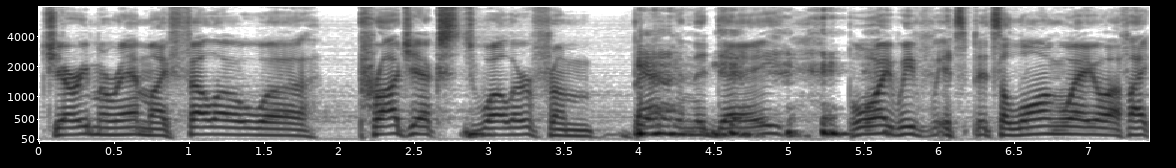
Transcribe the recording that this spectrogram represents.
Jerry Moran, my fellow uh, projects dweller from back yeah. in the day. Boy, we've it's it's a long way off. I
